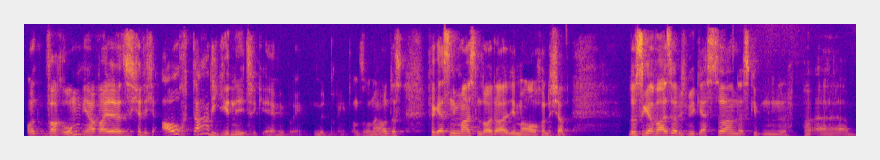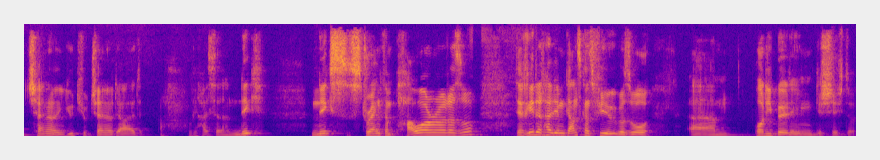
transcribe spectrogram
und warum? Ja, weil er sicherlich auch da die Genetik irgendwie mitbringt und so. Ne? Und das vergessen die meisten Leute halt eben auch. Und ich habe, lustigerweise habe ich mir gestern, es gibt einen äh, Channel, einen YouTube-Channel, der halt, wie heißt der dann? Nick, Nick's Strength and Power oder so. Der redet halt eben ganz, ganz viel über so ähm, Bodybuilding-Geschichte.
